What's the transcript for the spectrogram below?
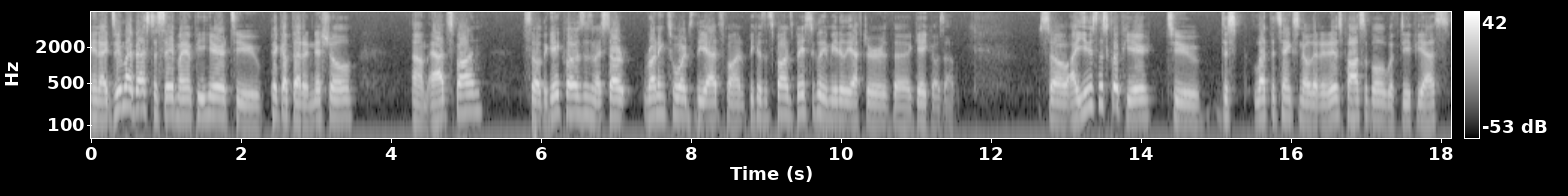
And I do my best to save my MP here to pick up that initial um, ad spawn. So the gate closes and I start running towards the ad spawn because it spawns basically immediately after the gate goes up. So I use this clip here to just let the tanks know that it is possible with DPS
